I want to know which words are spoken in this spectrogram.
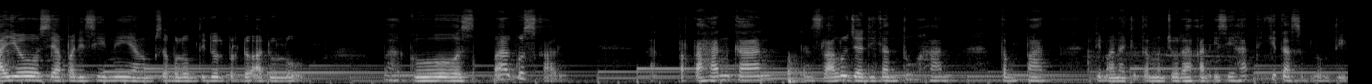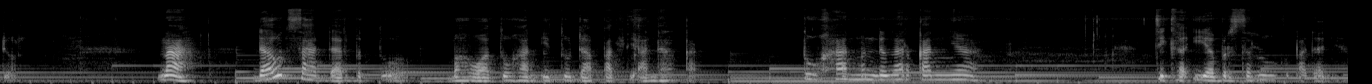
Ayo siapa di sini yang sebelum tidur berdoa dulu? Bagus, bagus sekali. Pertahankan dan selalu jadikan Tuhan tempat di mana kita mencurahkan isi hati kita sebelum tidur. Nah, Daud sadar betul bahwa Tuhan itu dapat diandalkan. Tuhan mendengarkannya jika ia berseru kepadanya.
